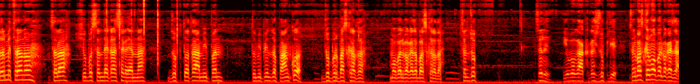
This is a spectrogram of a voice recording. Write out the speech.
तर मित्रांनो चला शुभ संध्याकाळ सगळ्यांना. झोपतो आता आम्ही पण. तुम्ही पण झोपा. अंको झोपभर बास करा मोबाईल बघायचा बास करा चल झोप. चल ये बघा आका कशी झोपली आहे. चल बास कर मोबाईल बघायचा.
